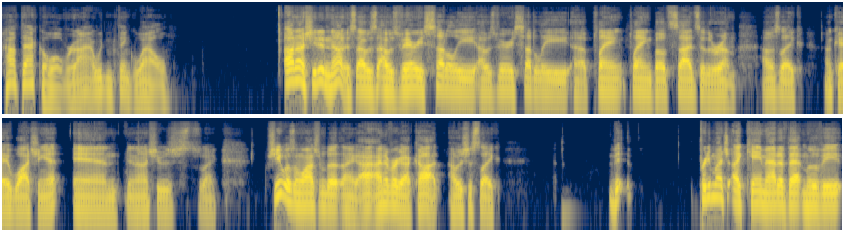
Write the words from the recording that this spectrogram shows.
How'd that go over? I wouldn't think well. Oh no, she didn't notice. I was I was very subtly I was very subtly uh, playing playing both sides of the room. I was like, okay, watching it, and you know, she was just like, she wasn't watching, but like I, I never got caught. I was just like, the, pretty much. I came out of that movie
